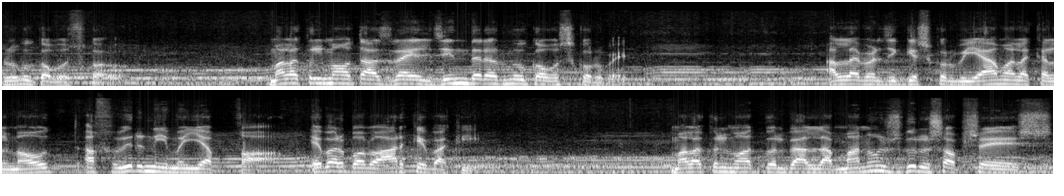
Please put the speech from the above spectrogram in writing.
রুহু কবজ করো। মালাকুল মাউত আজরাইল জিনদের রুহু কবজ করবে। আল্লাহ এবার জিজ্ঞেস করবে, ইয়া মালাকাল মাউত, আখবিরনি মাইয়াপ্পা এবার বলো, আর কে বাকি? মালাকুল মাউত বলবে, আল্লাহ, মানুষগুলো সব শেষ,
